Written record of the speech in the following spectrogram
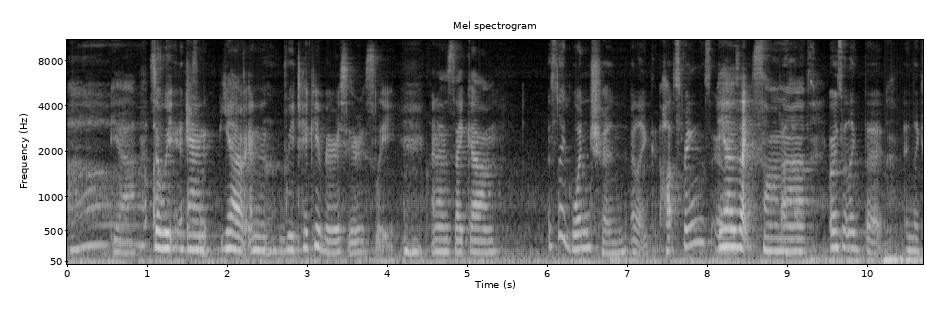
Oh. Yeah. So we and yeah, and uh-huh. we take it very seriously. Mm-hmm. And it's like um It's like wenquan or like hot springs. Or yeah, it's like like sauna. Or is it like the in like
